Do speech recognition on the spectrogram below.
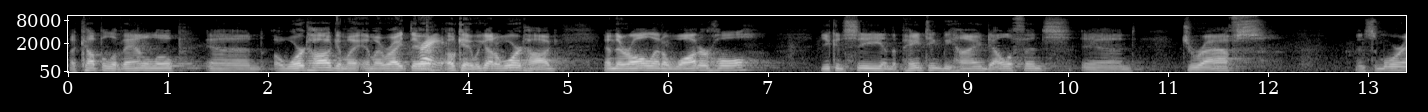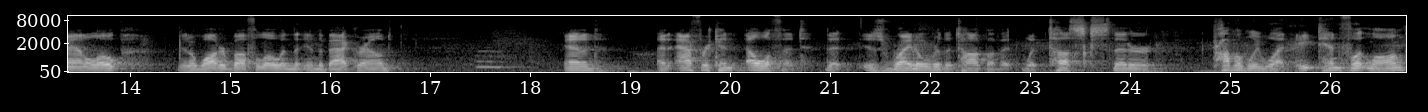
a couple of antelope, and a warthog. Am I, am I right there? Right. Okay, we got a warthog, and they're all at a water hole. You can see in the painting behind elephants and giraffes and some more antelope and a water buffalo in the, in the background. And an African elephant that is right over the top of it with tusks that are probably what, eight, ten foot long?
